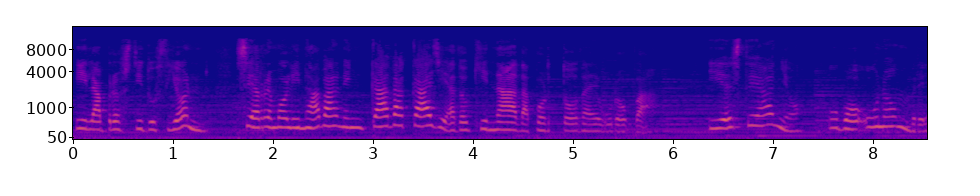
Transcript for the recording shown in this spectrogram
y la prostitución se arremolinaban en cada calle adoquinada por toda Europa. Y este año hubo un hombre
